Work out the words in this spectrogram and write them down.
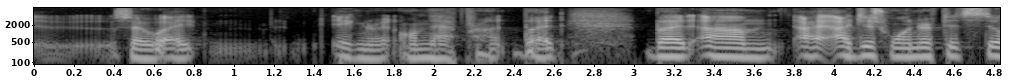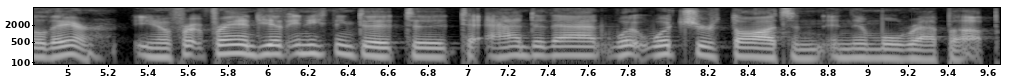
uh, so I ignorant on that front. But but um, I, I, just wonder if it's still there. You know, Fran, do you have anything to, to, to add to that? What what's your thoughts, and, and then we'll wrap up.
